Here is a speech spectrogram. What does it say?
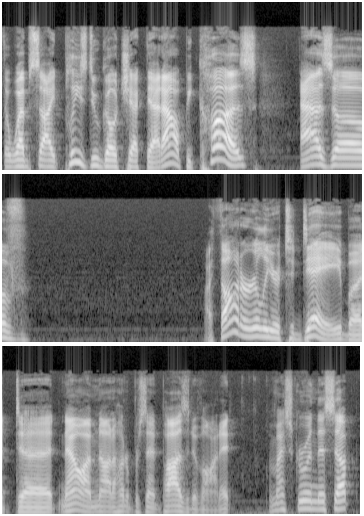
the website. Please do go check that out because as of I thought earlier today, but uh, now I'm not 100% positive on it. Am I screwing this up?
